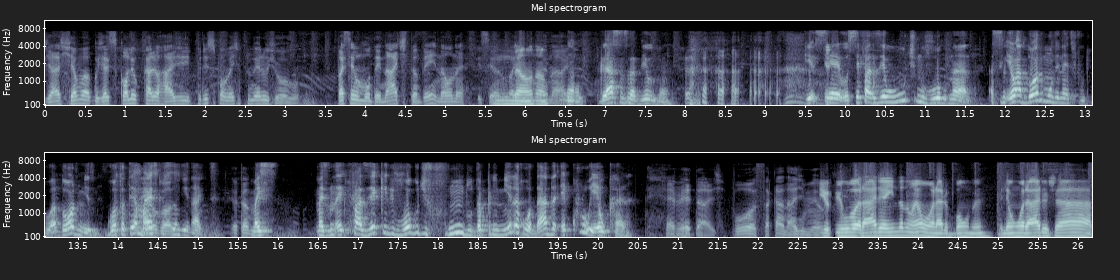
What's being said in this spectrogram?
Já chama, já escolhe o Kyle Hyde principalmente no primeiro jogo. Vai ser um Monday Night também? Não, né? Esse ano vai Não, não. Monday Night. Não, graças a Deus, mano. É você fazer o último jogo na. Assim, eu adoro Monday Night Football, adoro mesmo. Gosto até Sim, mais que o. Sunday Night. Eu também. Mas, mas né, fazer aquele jogo de fundo da primeira rodada é cruel, cara. É verdade. Pô, sacanagem mesmo. E, e o horário ainda não é um horário bom, né? Ele é um horário já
